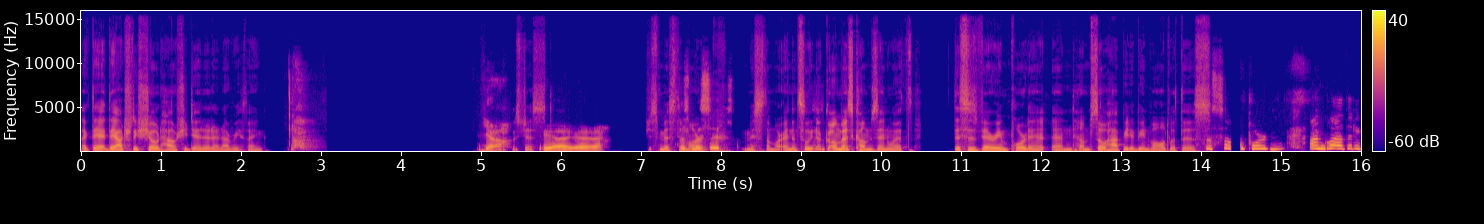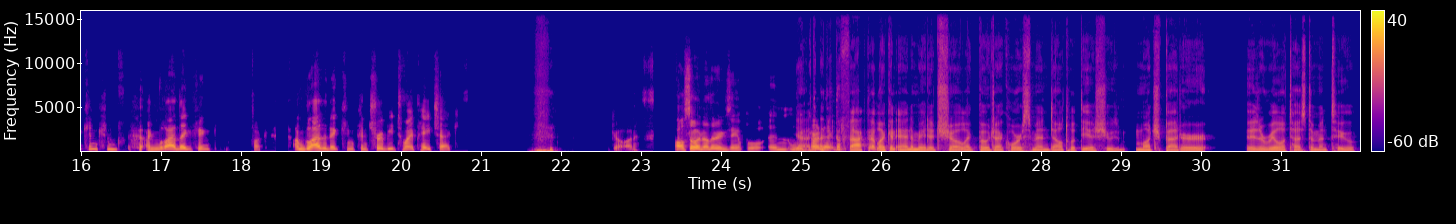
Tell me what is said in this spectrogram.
Like they they actually showed how she did it and everything. yeah, It was just yeah, yeah. just missed the Just mark. miss it. Missed the mark. And then Selena Gomez comes in with this is very important and I'm so happy to be involved with this. This is so important. I'm glad that it can, con- I'm glad that it can, fuck. I'm glad that it can contribute to my paycheck. God. Also, another example, and we Yeah, I kind think the fact that like an animated show like BoJack Horseman dealt with the issue much better is a real testament to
